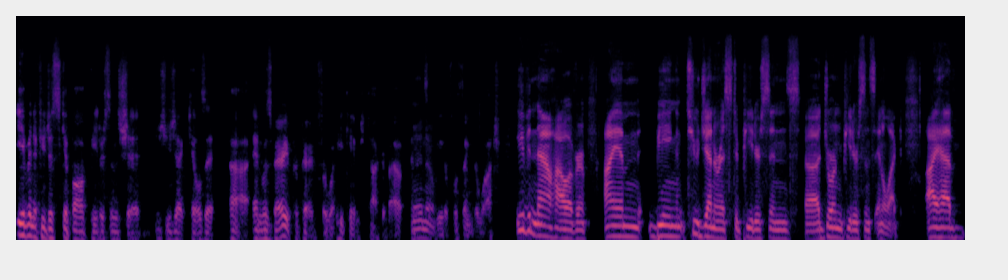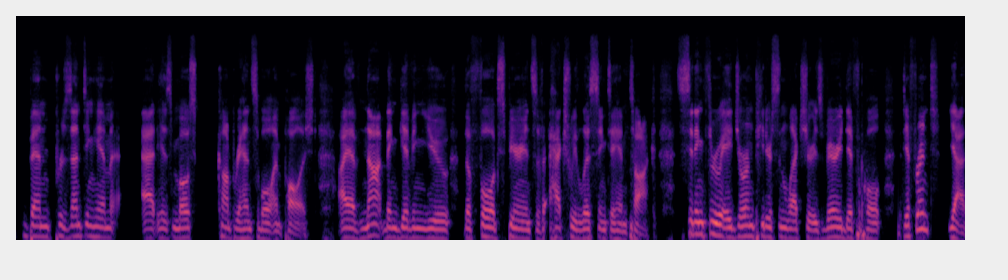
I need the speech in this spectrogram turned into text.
Even if you just skip all of Peterson's shit, Zizek kills it uh, and was very prepared for what he came to talk about. And I it's know. a beautiful thing to watch. Even now, however, I am being too generous to Peterson's uh, Jordan Peterson's intellect. I have been presenting him at his most comprehensible and polished. I have not been giving you the full experience of actually listening to him talk. Sitting through a Jordan Peterson lecture is very difficult, different, yeah,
